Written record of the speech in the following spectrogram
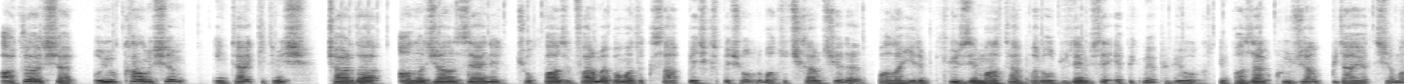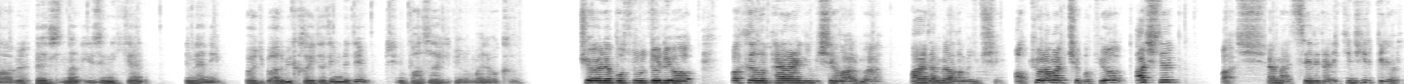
Arkadaşlar uyuyup kalmışım. İnternet gitmiş. Çarda alacağınız yani çok fazla bir farm yapamadık. Saat 5.45 oldu. Batu çıkarmış yere. Vallahi 20, 226 tane para oldu. Üzerimizde epik map'i yok. Bir pazar kuracağım. Bir daha yatacağım abi. En azından izinliyken dinleneyim. Böyle bir bir kayıt edeyim dedim. Şimdi pazara gidiyorum. Hadi bakalım. Şöyle boss'umuz ölüyor. Bakalım herhangi bir şey var mı? Bayağıdan beri alamayız bir şey. Atıyorum hemen çöp atıyor. Açtık. Baş. Hemen seriden ikinci girip geliyorum.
